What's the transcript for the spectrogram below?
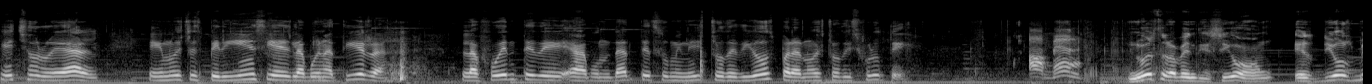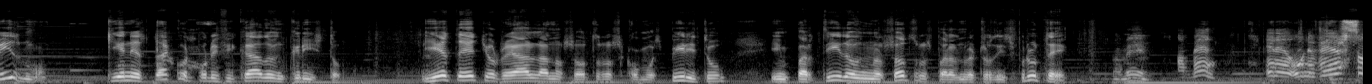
hecho real, en nuestra experiencia es la buena tierra, la fuente de abundante suministro de Dios para nuestro disfrute. Amén. Nuestra bendición es Dios mismo, quien está corporificado en Cristo. Y este hecho real a nosotros como espíritu, impartido en nosotros para nuestro disfrute. Amén. Amén. En el universo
